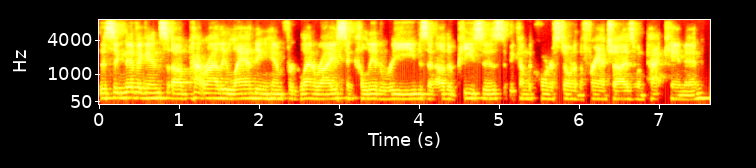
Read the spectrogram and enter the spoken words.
the significance of Pat Riley landing him for Glen Rice and Khalid Reeves and other pieces to become the cornerstone of the franchise when Pat came in.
